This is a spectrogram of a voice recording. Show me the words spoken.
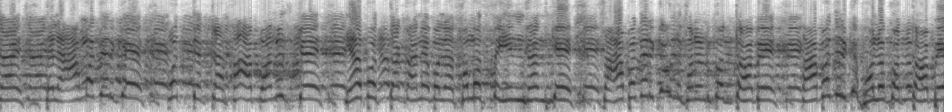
চাই, তাহলে আমাদেরকে প্রত্যেকটা মানুষকে কেবত্তা কানে বলে সমস্ত ইন্ধনকে সাহাবাদেরকে অনুসরণ করতে হবে সাহাবাদেরকে ফলো করতে হবে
